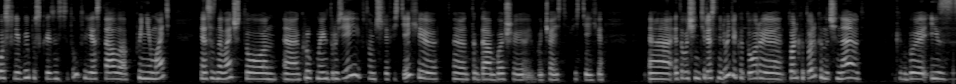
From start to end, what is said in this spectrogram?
после выпуска из института. Я стала понимать, и осознавать, что э, круг моих друзей, в том числе физтехи, э, тогда большая его часть физтехи, э, это очень интересные люди, которые только-только начинают как бы из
